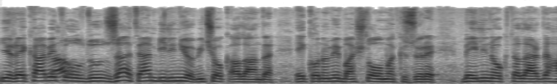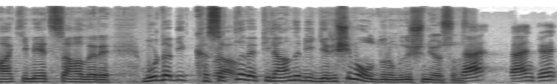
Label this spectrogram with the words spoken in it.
bir rekabet tamam. olduğu zaten biliniyor birçok alanda. Ekonomi başta olmak üzere belli noktalarda hakimiyet sahaları. Burada bir kasıtlı Bravo. ve planlı bir girişim olduğunu mu düşünüyorsunuz? Ben, bence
